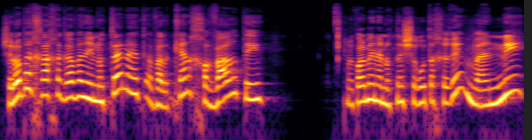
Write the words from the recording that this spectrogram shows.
שלא בהכרח אגב אני נותנת, אבל כן חברתי לכל מיני נותני שירות אחרים, ואני,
